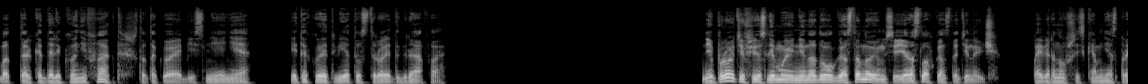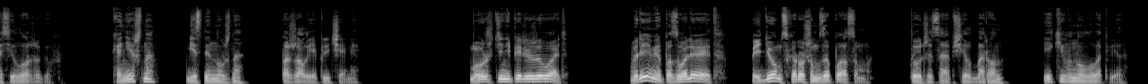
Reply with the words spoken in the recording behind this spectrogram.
Вот только далеко не факт, что такое объяснение и такой ответ устроит графа. «Не против, если мы ненадолго остановимся, Ярослав Константинович?» Повернувшись ко мне, спросил Ожегов. «Конечно, если нужно», — пожал я плечами. «Можете не переживать. Время позволяет. Идем с хорошим запасом», — тут же сообщил барон и кивнул в ответ.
